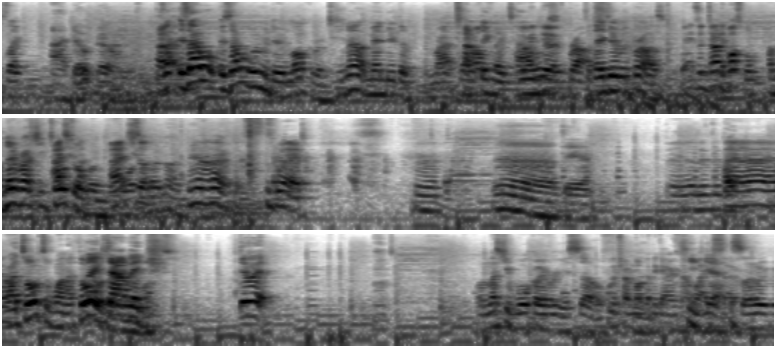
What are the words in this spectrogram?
It's like I don't know. is that, is that what is that what women do in locker rooms? 'Cause you know that men do the right tail Towel thing with thing. Women towels. do it with bras. Do they do it with bras? Yeah, It's entirely possible. I've never actually talked to a woman before, so I don't know. Yeah, I know. It's, it's weird. Uh, Oh dear. da. I talked to one. I thought Big it was a damage. Do it. Well, unless you walk over it yourself. Which I'm not gonna go that way, yeah. so. So.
